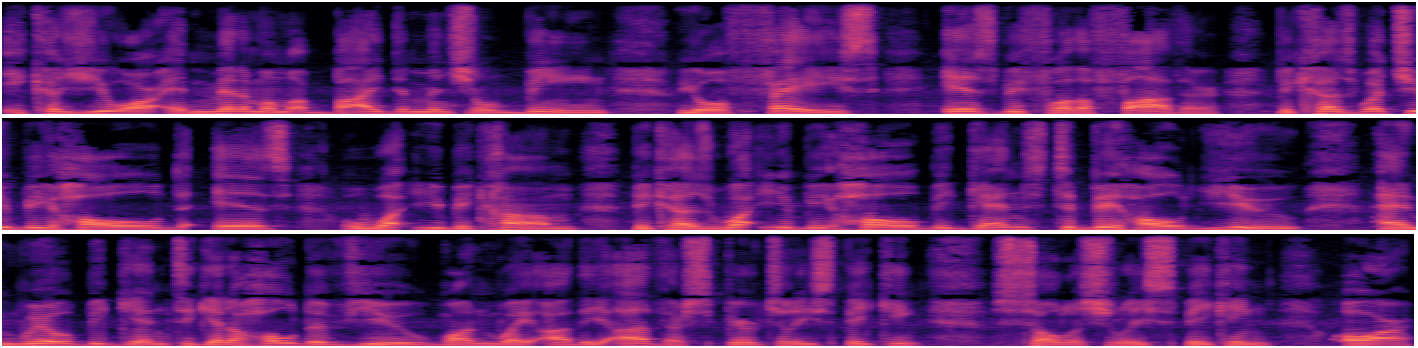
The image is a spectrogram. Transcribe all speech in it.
because you are a minimum of bi-dimensional being your face is before the father because what you behold is what you become because what you behold begins to behold you and will begin to get a hold of you one way or the other spiritually speaking soulishly speaking or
